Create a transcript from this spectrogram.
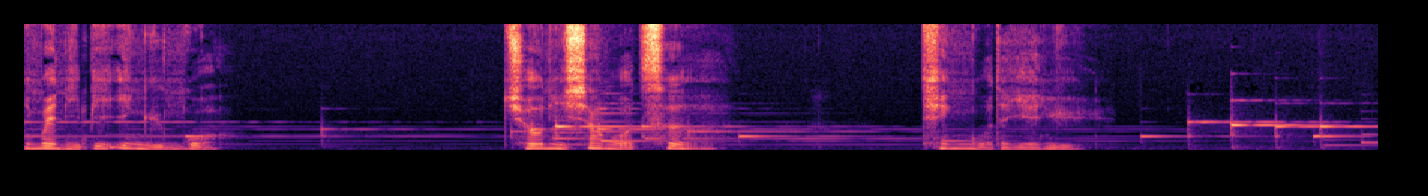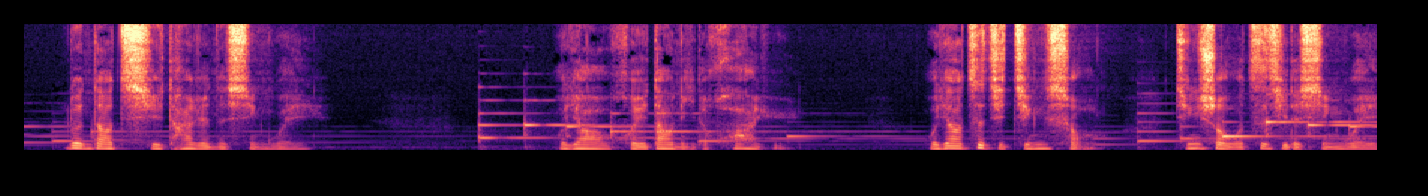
因为你必应允我。求你向我侧耳，听我的言语。论到其他人的行为，我要回到你的话语。我要自己谨守，谨守我自己的行为。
